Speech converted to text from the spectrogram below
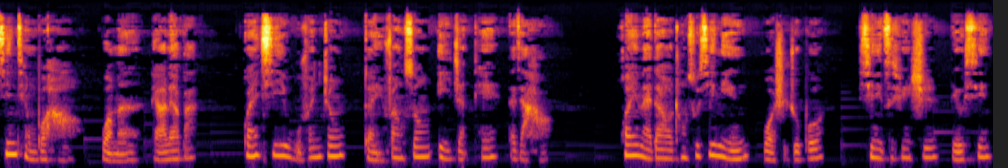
心情不好，我们聊聊吧。关系五分钟等于放松一整天。大家好，欢迎来到重塑心灵，我是主播心理咨询师刘星。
